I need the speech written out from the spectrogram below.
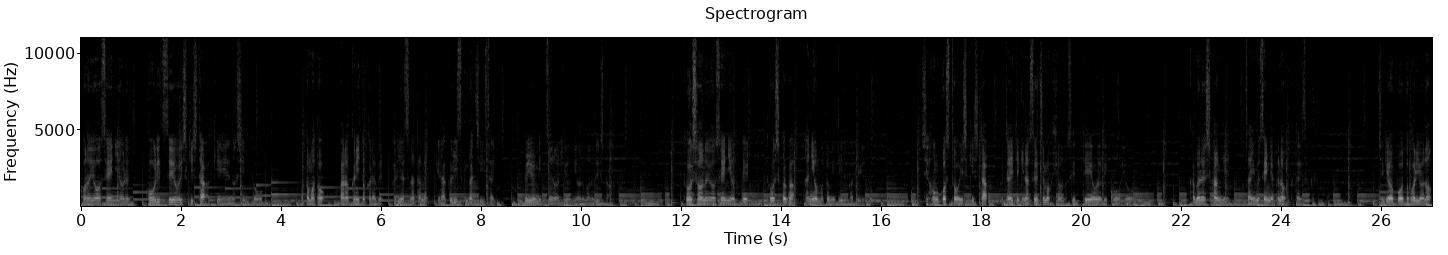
この要請による効率性を意識した経営の浸透、もともと他の国と比べ割安なため下落リスクが小さいという3つの理由によるものでした。東証の要請によって投資家が何を求めているかというと、資本コストを意識した具体的な数値目標の設定及び公表。株主還元財務戦略の具体策。事業ポートフォリオの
